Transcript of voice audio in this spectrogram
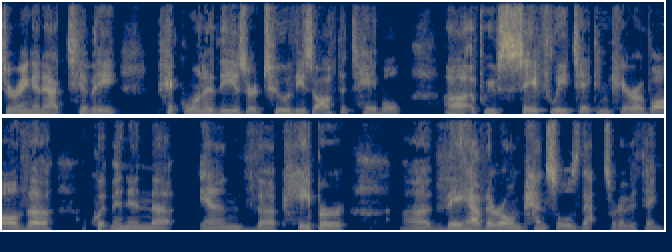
during an activity, pick one of these or two of these off the table. Uh, if we've safely taken care of all the equipment in the and the paper, uh, they have their own pencils, that sort of a thing.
